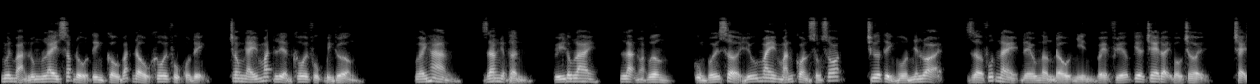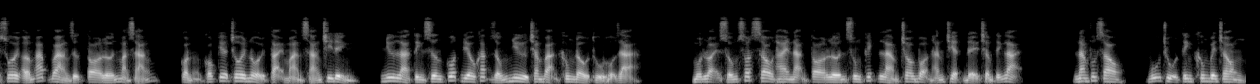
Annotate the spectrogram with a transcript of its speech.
nguyên bản lung lay sắp đổ tinh cầu bắt đầu khôi phục ổn định, trong nháy mắt liền khôi phục bình thường. Vánh hàn, giang nhật thần, quý đông lai, lạn hoạt vương, cùng với sở hữu may mắn còn sống sót, chưa tỉnh hồn nhân loại, giờ phút này đều ngẩng đầu nhìn về phía kia che đậy bầu trời, chạy xuôi ấm áp vàng rực to lớn màn sáng, còn có kia trôi nổi tại màn sáng chi đỉnh, như là tình xương cốt điêu khắc giống như trăm vạn không đầu thủ hộ giả một loại sống sót sau hai nạn to lớn xung kích làm cho bọn hắn triệt để trầm tĩnh lại. Năm phút sau, vũ trụ tinh không bên trong,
